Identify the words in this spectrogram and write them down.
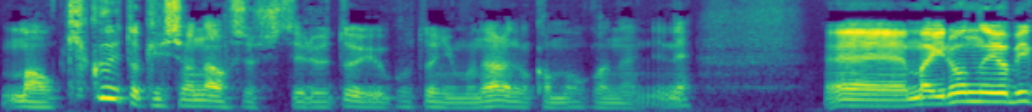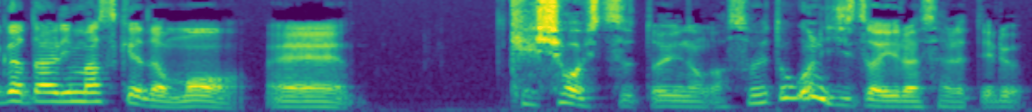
まあ、大きく言うと化粧直しをしてるということにもなるのかもわかんないんでね。えーまあ、いろんな呼び方ありますけども、えー化粧室というのが、そういうところに実は由来されている。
